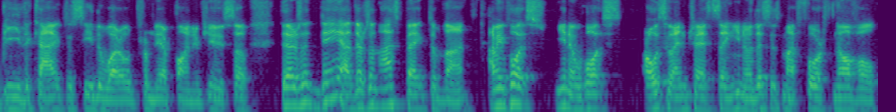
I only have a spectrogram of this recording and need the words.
be, the character see the world from their point of view. So there's a yeah there's an aspect of that. I mean what's you know what's also interesting you know this is my fourth novel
